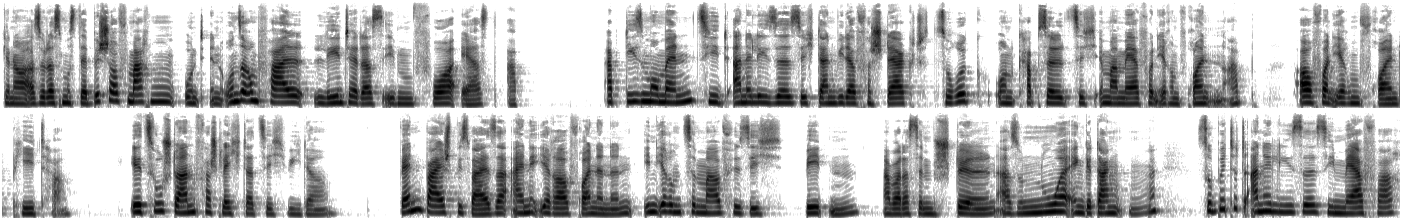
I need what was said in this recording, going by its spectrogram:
Genau, also das muss der Bischof machen und in unserem Fall lehnt er das eben vorerst ab. Ab diesem Moment zieht Anneliese sich dann wieder verstärkt zurück und kapselt sich immer mehr von ihren Freunden ab, auch von ihrem Freund Peter. Ihr Zustand verschlechtert sich wieder. Wenn beispielsweise eine ihrer Freundinnen in ihrem Zimmer für sich beten, aber das im Stillen, also nur in Gedanken, so bittet Anneliese sie mehrfach,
